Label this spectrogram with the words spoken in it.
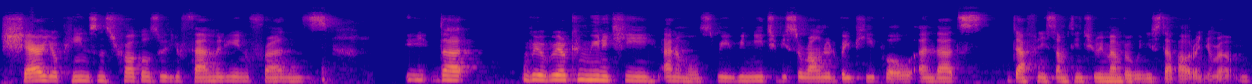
Share your pains and struggles with your family and friends. That we're, we're community animals. We, we need to be surrounded by people, and that's definitely something to remember when you step out on your own.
